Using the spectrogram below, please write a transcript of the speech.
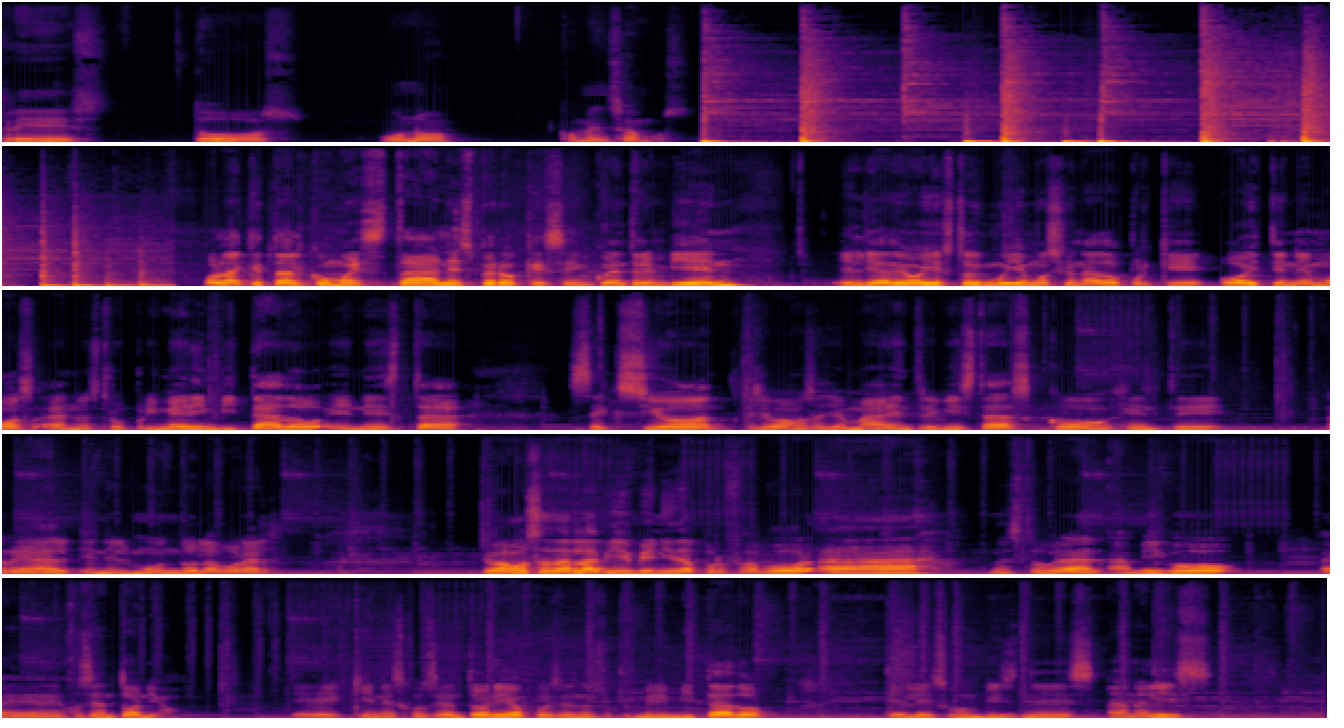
3, 2, 1, comenzamos. Hola, ¿qué tal? ¿Cómo están? Espero que se encuentren bien. El día de hoy estoy muy emocionado porque hoy tenemos a nuestro primer invitado en esta sección que le vamos a llamar entrevistas con gente real en el mundo laboral. Le vamos a dar la bienvenida, por favor, a nuestro gran amigo eh, José Antonio. Eh, ¿Quién es José Antonio? Pues es nuestro primer invitado. Él es un business analyst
